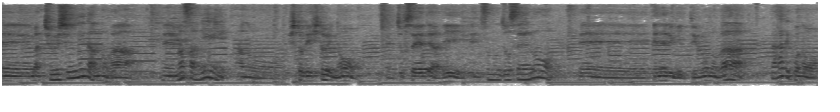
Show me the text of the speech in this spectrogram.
えーまあ、中心になるのが、えーまさにあの一人一人のえー女性でありその女性の、えーエネルギーっていうものがやはりこの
